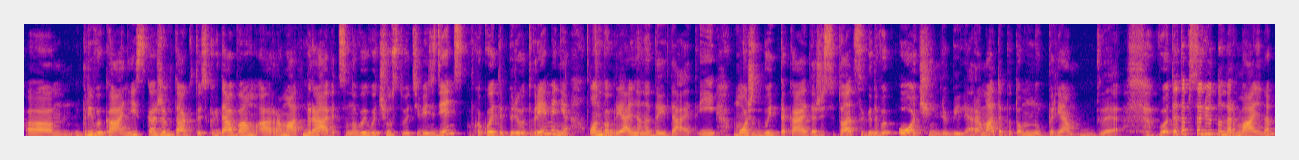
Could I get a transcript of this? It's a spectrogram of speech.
э, привыканий, скажем так, то есть когда вам аромат нравится, нравится, но вы его чувствуете весь день, в какой-то период времени он вам реально надоедает. И может быть такая даже ситуация, когда вы очень любили ароматы, потом, ну, прям, бе. Вот, это абсолютно нормально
